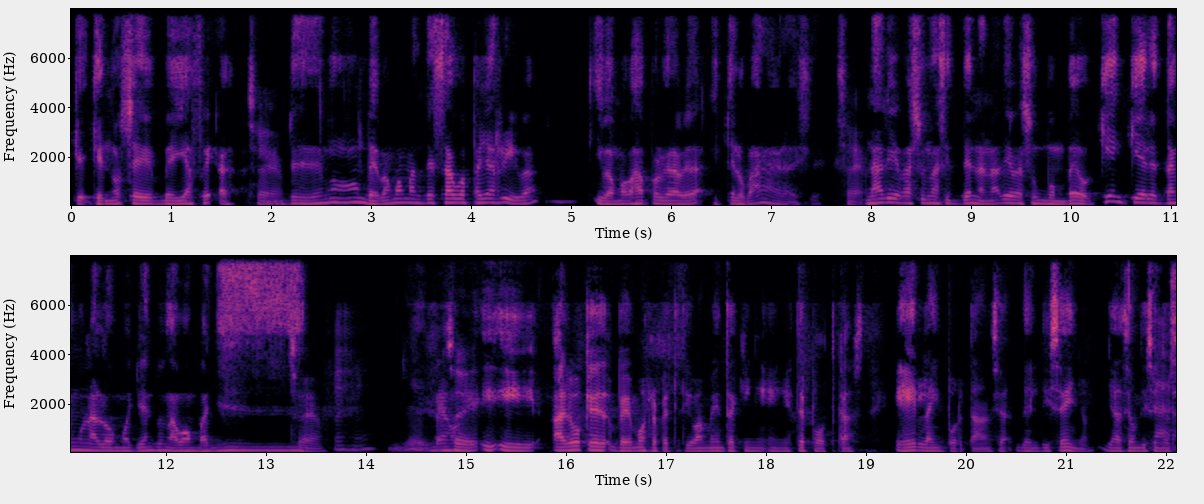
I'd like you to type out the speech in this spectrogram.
que, que no se veía fea. Sí. Entonces, no, hombre, vamos a mandar esa agua para allá arriba y vamos a bajar por gravedad y te lo van a agradecer. Sí. Nadie va a hacer una cisterna, nadie va a hacer un bombeo. ¿Quién quiere estar en una loma oyendo una bomba? Sí. Mejor. Sí, y, y algo que vemos repetitivamente aquí en, en este podcast es la importancia del diseño, ya sea un diseño Claro.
